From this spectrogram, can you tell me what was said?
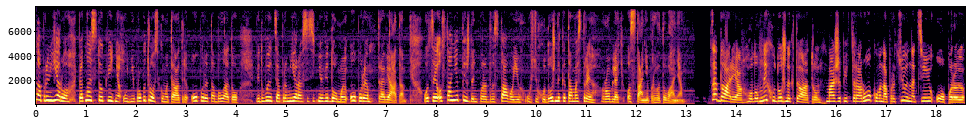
на прем'єру 15 квітня у Дніпропетровському театрі опери та балету відбудеться прем'єра всесвітньо відомої опери Трав'ята. У цей останній тиждень перед виставою усі художники та майстри роблять останні приготування. Це Дарія, головний художник театру. Майже півтора року вона працює над цією оперою,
